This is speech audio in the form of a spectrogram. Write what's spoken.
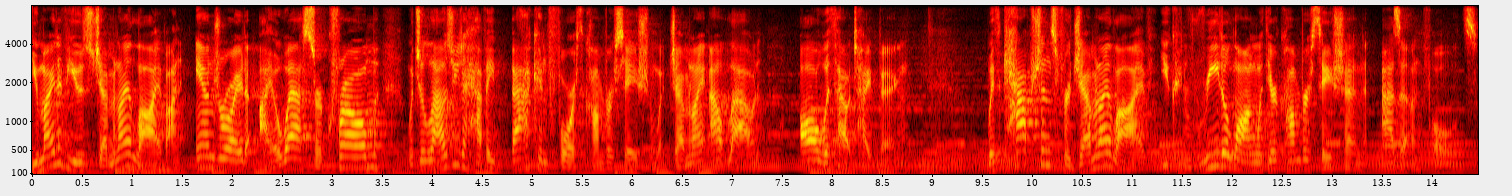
You might have used Gemini Live on Android, iOS, or Chrome, which allows you to have a back and forth conversation with Gemini out loud, all without typing. With captions for Gemini Live, you can read along with your conversation as it unfolds.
